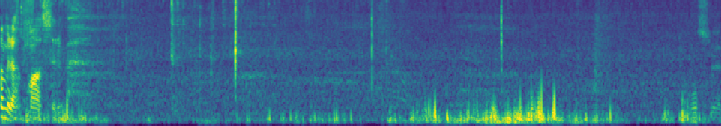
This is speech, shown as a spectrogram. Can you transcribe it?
カメラ回してる面白いわ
